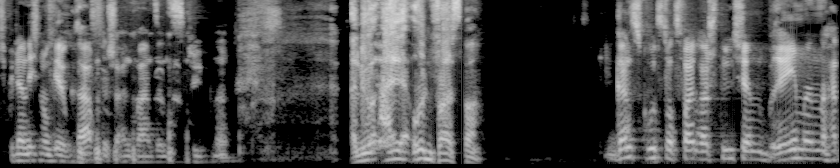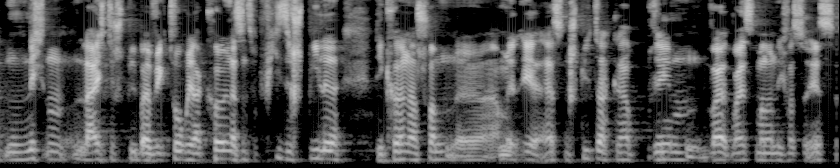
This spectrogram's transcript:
Ich bin ja nicht nur geografisch ein Wahnsinnstyp. Ne? Du, alle unfassbar. Ganz kurz noch zwei, drei Spielchen. Bremen hatten nicht ein leichtes Spiel bei Viktoria Köln. Das sind so fiese Spiele. Die Kölner schon äh, am ersten Spieltag gehabt. Bremen weiß man noch nicht, was so ist.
